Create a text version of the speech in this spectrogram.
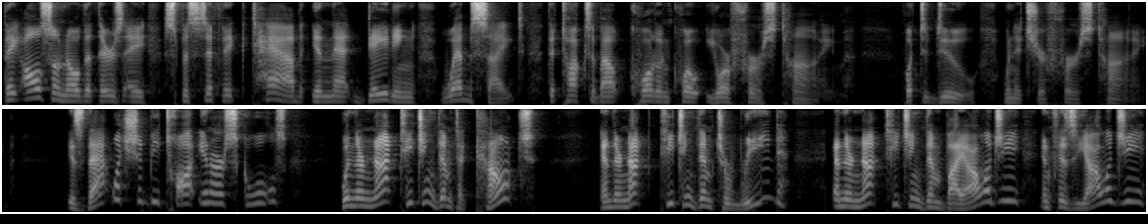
They also know that there's a specific tab in that dating website that talks about quote unquote your first time. What to do when it's your first time. Is that what should be taught in our schools? When they're not teaching them to count and they're not teaching them to read and they're not teaching them biology and physiology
